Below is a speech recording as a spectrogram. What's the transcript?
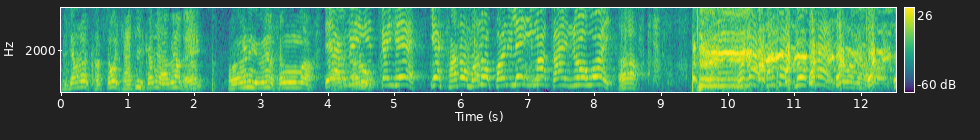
બિચારો ખર્ચો છાંચી કરે હવે પાણી લે સમૂહમાં. એ અમે ઈ જ કહીએ કે સાનો મનો પાણી લે ઈમાં કાઈ ન હોય. હા. ખર્ચા ન કરાય.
